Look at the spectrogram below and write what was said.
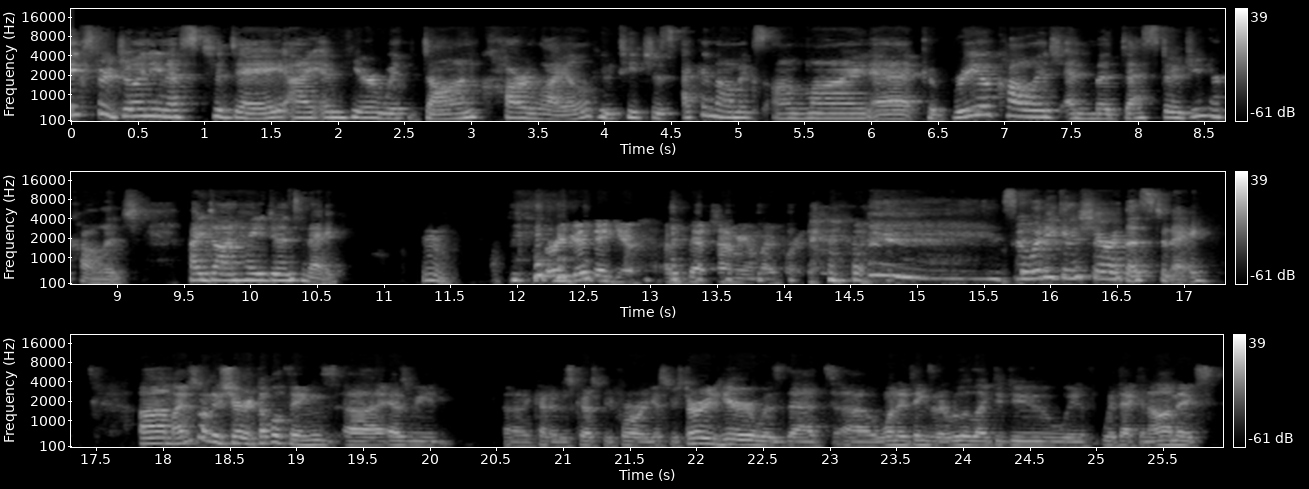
Thanks for joining us today. I am here with Don Carlisle, who teaches economics online at Cabrillo College and Modesto Junior College. Hi, Don. How are you doing today? Hmm. Very good, thank you. Bad timing on my part. so, what are you going to share with us today? Um, I just wanted to share a couple things uh, as we uh, kind of discussed before. I guess we started here was that uh, one of the things that I really like to do with with economics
